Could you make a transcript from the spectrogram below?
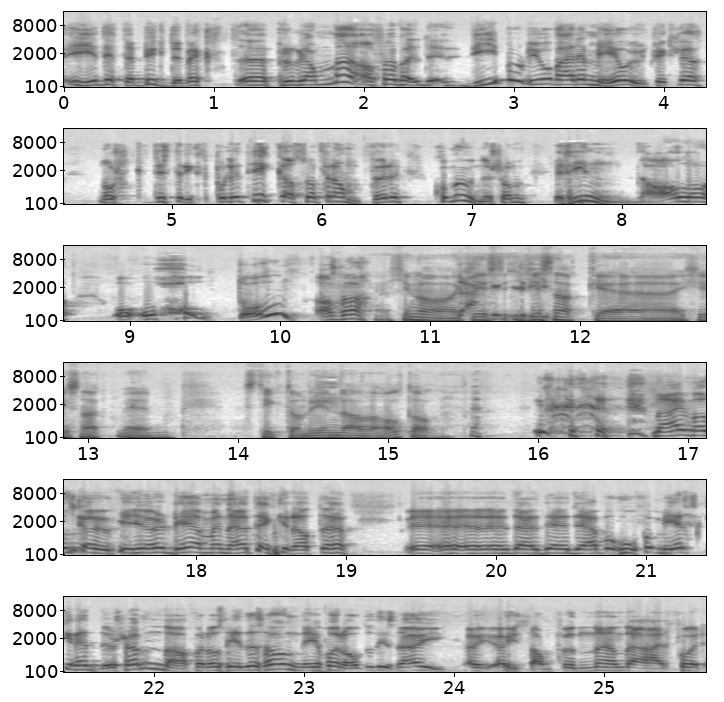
i dette bygdevekstprogrammet. Altså, de burde jo være med å utvikle norsk distriktspolitikk, altså framfor kommuner som Rindal og, og, og Holtålen. Altså, ikke, noe, ikke, ikke, snakk, eh, ikke snakk eh, stygt om Rindal og Holtålen. Nei, man skal jo ikke gjøre det, men jeg tenker at uh, det, det, det, er behov for mer skreddersøm, da, for å si det sånn, i forhold til disse øy, øy, øysamfunnene enn det er for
